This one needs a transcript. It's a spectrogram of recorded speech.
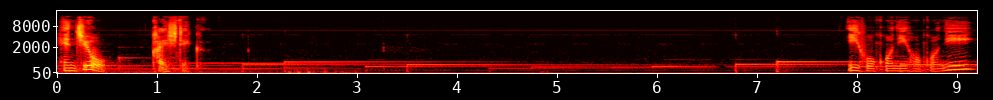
返事を返していく。いい方向にいい方向に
